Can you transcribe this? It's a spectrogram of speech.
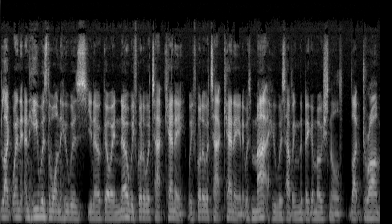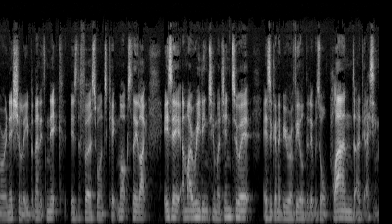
like when, and he was the one who was, you know, going, no, we've got to attack Kenny. We've got to attack Kenny. And it was Matt who was having the big emotional like drama initially, but then it's Nick is the first one to kick Moxley. Like, is it? Am I reading too much into it? Is it going to be revealed that it was all planned? I, I think.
